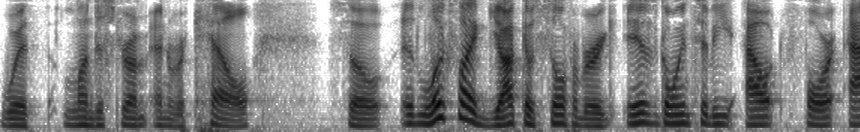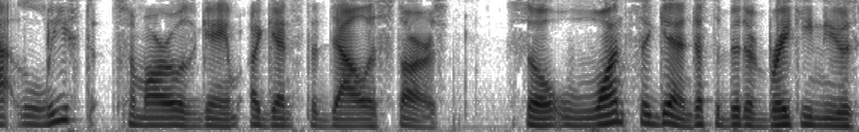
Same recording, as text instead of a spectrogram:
with Lundestrom and Rakell. So it looks like Jakob Silfverberg is going to be out for at least tomorrow's game against the Dallas Stars. So once again, just a bit of breaking news.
